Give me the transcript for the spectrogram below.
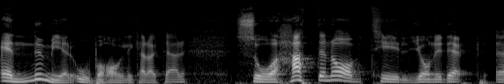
ännu mer obehaglig karaktär. Så hatten av till Johnny Depp. Eh,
